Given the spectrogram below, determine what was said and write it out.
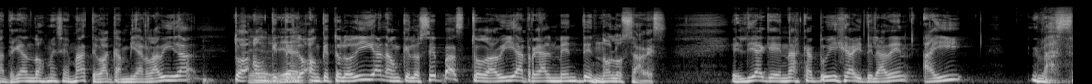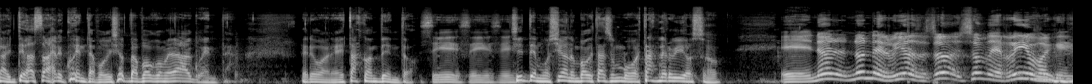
Ah, te quedan dos meses más, te va a cambiar la vida. Sí, aunque, te lo, aunque te lo digan, aunque lo sepas, todavía realmente no lo sabes. El día que nazca tu hija y te la den, ahí vas te vas a dar cuenta, porque yo tampoco me daba cuenta. Pero bueno, estás contento. Sí, sí, sí. Sí te emociona un poco, estás un poco, estás nervioso. Eh, no, no nervioso, yo, yo me río porque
